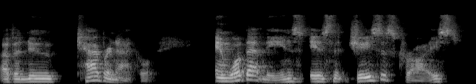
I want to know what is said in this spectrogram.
of a new tabernacle. And what that means is that Jesus Christ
